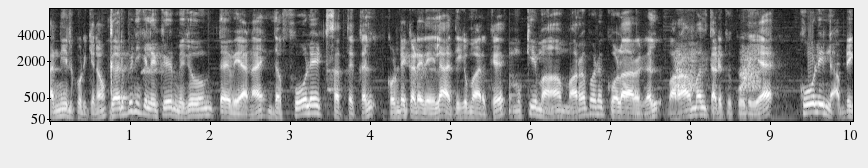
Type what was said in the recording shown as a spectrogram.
தண்ணீர் குடிக்கணும். கர்ப்பிணிகளுக்கு மிகவும் தேவையான இந்த ஃபோலேட் சத்துக்கள் கொண்டை அதிகமாக அதிகமா இருக்கு. முக்கியமா மரபணு கோளாறுகள் வராமல் தடுக்கக்கூடிய கோலின் அப்படிங்கிற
